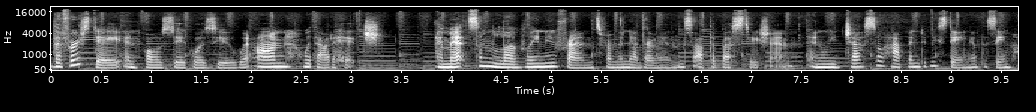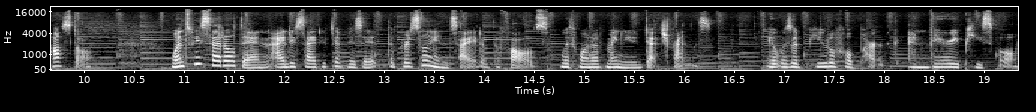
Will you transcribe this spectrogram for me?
The first day in Foz de Iguazu went on without a hitch. I met some lovely new friends from the Netherlands at the bus station, and we just so happened to be staying at the same hostel. Once we settled in, I decided to visit the Brazilian side of the falls with one of my new Dutch friends. It was a beautiful park and very peaceful.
